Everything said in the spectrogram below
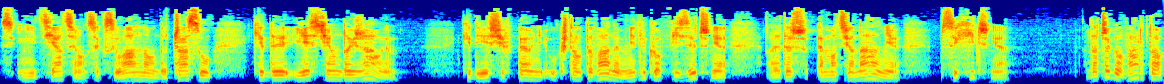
z inicjacją seksualną do czasu, kiedy jest się dojrzałym, kiedy jest się w pełni ukształtowanym nie tylko fizycznie, ale też emocjonalnie, psychicznie, Dlaczego warto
